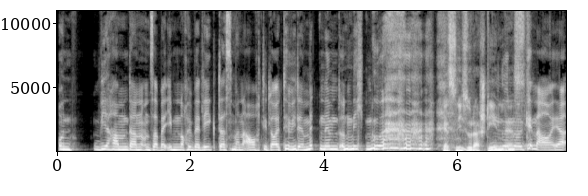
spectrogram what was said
Und wir haben dann uns aber eben noch überlegt, dass man auch die Leute wieder mitnimmt und nicht nur jetzt nicht so da stehen nur, lässt. Nur, genau, ja,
